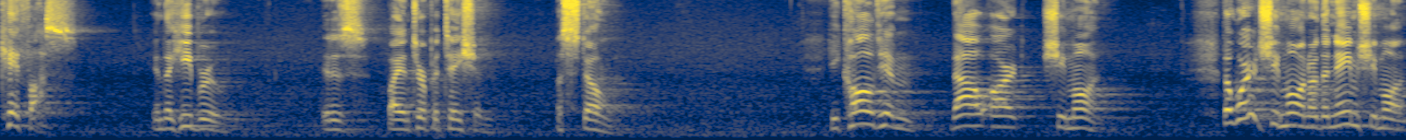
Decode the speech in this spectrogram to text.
Kephas. In the Hebrew, it is by interpretation, a stone. He called him, Thou art Shimon. The word Shimon, or the name Shimon,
